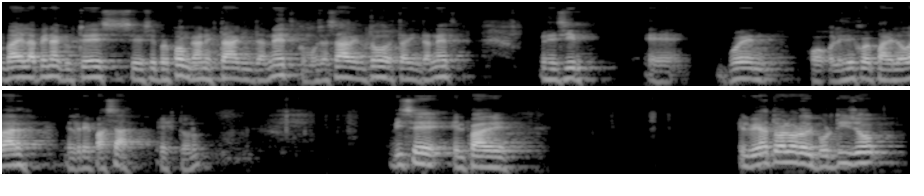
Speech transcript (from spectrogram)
vale la pena que ustedes se, propongan, está en Internet, como ya saben, todo está en Internet, es decir, eh, pueden, o, les dejo para el hogar, el repasar esto, ¿no? Dice el padre, el beato Álvaro del Portillo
